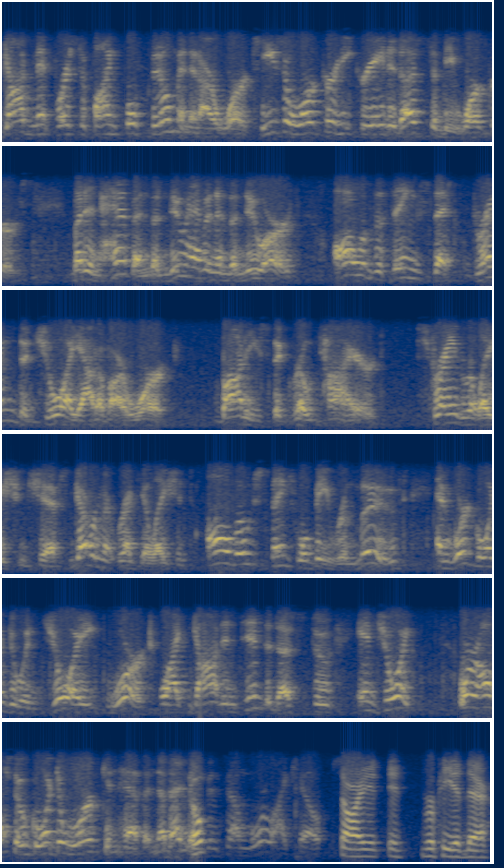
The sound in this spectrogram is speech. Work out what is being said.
God meant for us to find fulfillment in our work. He's a worker, He created us to be workers. But in heaven, the new heaven and the new earth, all of the things that drain the joy out of our work, bodies that grow tired, strained relationships, government regulations, all those things will be removed, and we're going to enjoy work like God intended us to enjoy. We're also going to work in heaven. Now, that may Oh. even sound more like hell. Sorry, it, it repeated there.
